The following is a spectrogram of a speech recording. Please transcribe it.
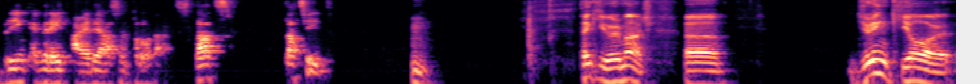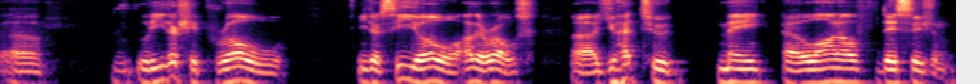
bring a great ideas and products. That's that's it. Hmm. Thank you very much. Uh, during your uh, leadership role, either CEO or other roles, uh, you had to make a lot of decision,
